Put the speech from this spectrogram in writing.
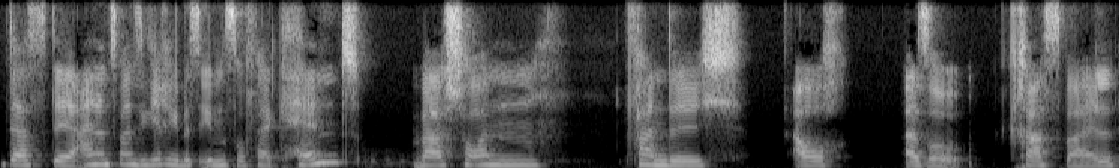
dass der 21-Jährige das eben so verkennt, war schon, fand ich auch, also krass, weil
